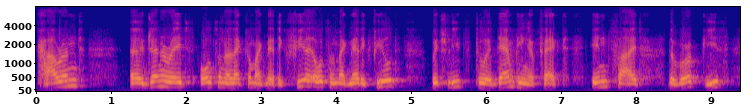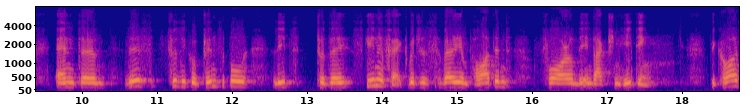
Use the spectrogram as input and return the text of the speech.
current uh, generates also an electromagnetic field, also a magnetic field, which leads to a damping effect inside the workpiece. And uh, this physical principle leads to the skin effect, which is very important for the induction heating. Because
